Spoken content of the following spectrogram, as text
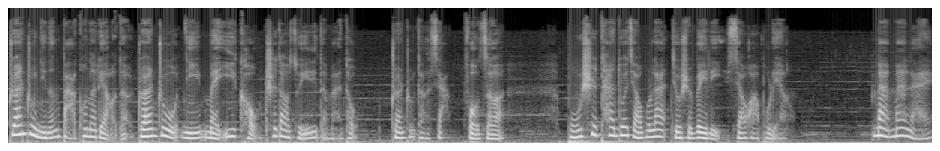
专注你能把控得了的，专注你每一口吃到嘴里的馒头，专注当下。否则，不是贪多嚼不烂，就是胃里消化不良。慢慢来，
